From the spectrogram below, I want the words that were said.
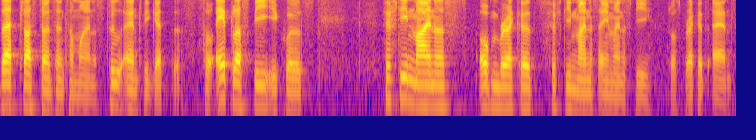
that plus turns into minus 2 and we get this. So a plus b equals 15 minus open brackets 15 minus a minus b close bracket and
